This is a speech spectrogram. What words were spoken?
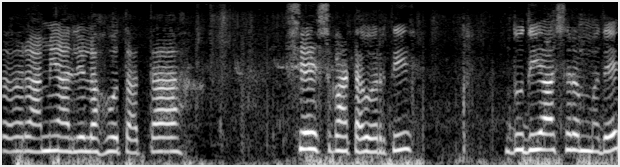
तर आम्ही आलेलो आहोत आता शेष घाटावरती. दुधी आश्रममध्ये.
